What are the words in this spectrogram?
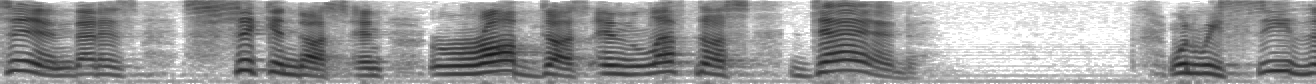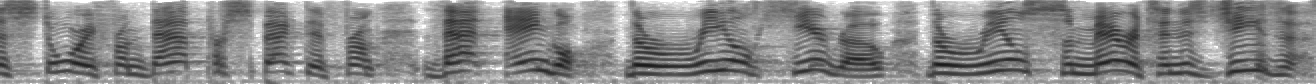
sin that has sickened us and robbed us and left us dead. When we see this story from that perspective, from that angle, the real hero, the real Samaritan is Jesus.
